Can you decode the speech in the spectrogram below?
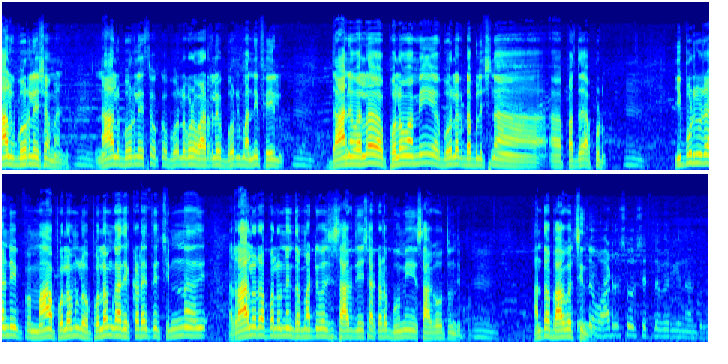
నాలుగు బోర్లు వేసామండి. నాలుగు బోర్లు వేస్తే ఒక్క బోర్లు కూడా వాటర్ లేవు బోర్లు అన్నీ ఫెయిల్ దానివల్ల పొలం అమ్మి బోర్లకు డబ్బులు ఇచ్చిన పద్ధతి అప్పుడు. ఇప్పుడు చూడండి మా పొలంలో పొలం కాదు ఎక్కడైతే చిన్న రాళ్ళు రప్పలు ఉన్న ఇంత మట్టి వచ్చి సాగు చేసి అక్కడ భూమి సాగు అవుతుంది ఇప్పుడు అంత బాగా వచ్చింది వాటర్ సోర్స్ ఎట్లా పెరిగింది అంటారు?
